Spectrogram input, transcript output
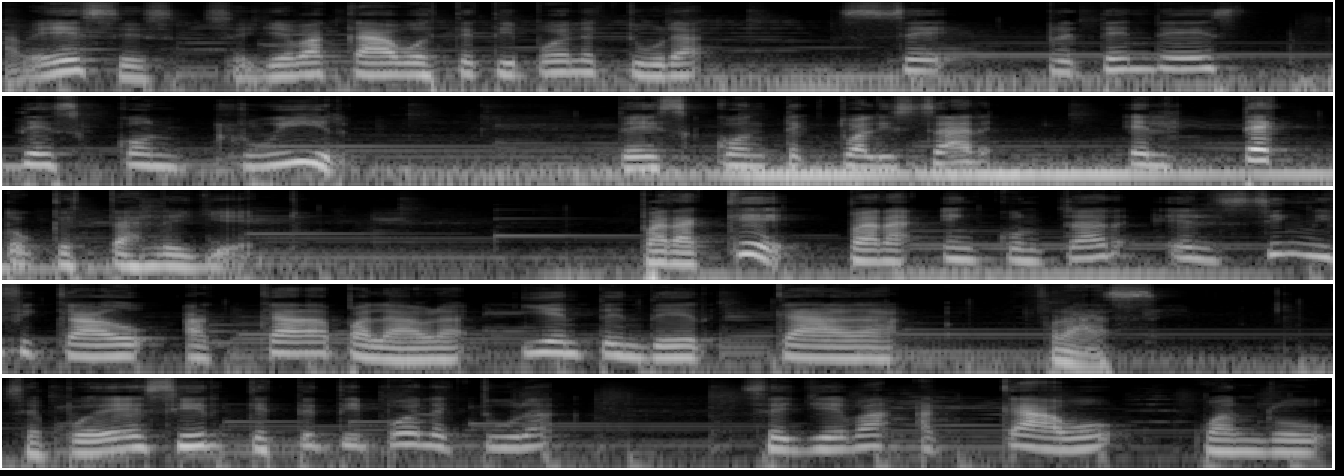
a veces se lleva a cabo este tipo de lectura, se pretende es desconstruir, descontextualizar el texto que estás leyendo. ¿Para qué? Para encontrar el significado a cada palabra y entender cada frase. Se puede decir que este tipo de lectura se lleva a cabo cuando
